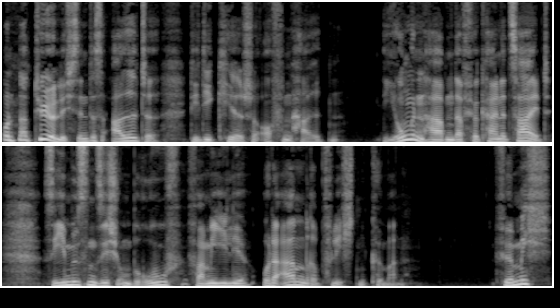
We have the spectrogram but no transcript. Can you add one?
Und natürlich sind es Alte, die die Kirche offen halten. Die Jungen haben dafür keine Zeit. Sie müssen sich um Beruf, Familie oder andere Pflichten kümmern. Für mich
